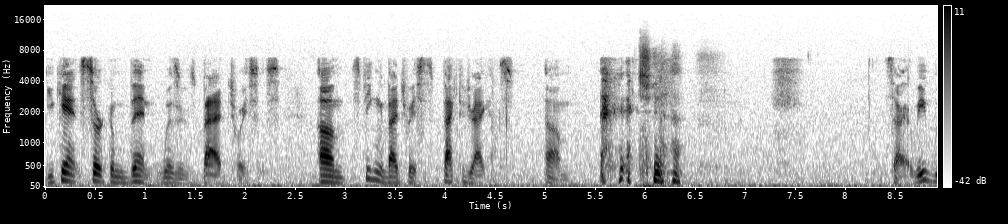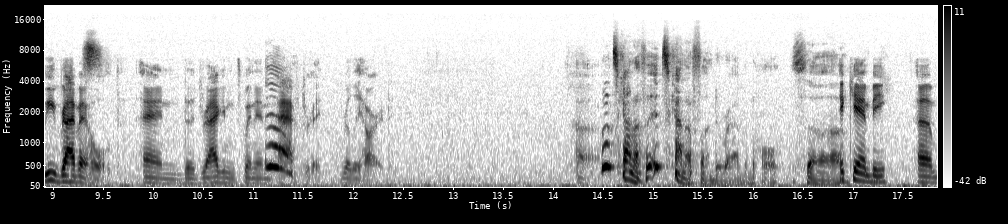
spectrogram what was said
You can't circumvent Wizards' bad choices. Um, speaking of bad choices, back to dragons. Um, yeah. Sorry, we, we rabbit holed, and the dragons went in Yeah. after it really hard. Uh, But it's kind of it's kind of fun to rabbit hole. So it can be. Um,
